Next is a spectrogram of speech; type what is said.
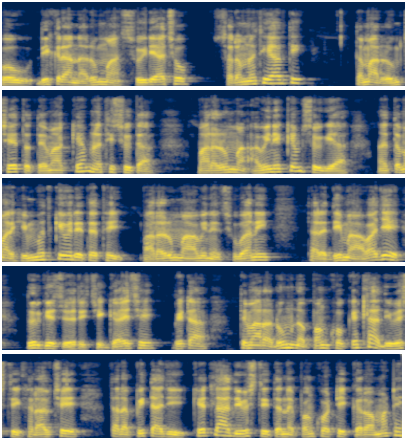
બહુ દીકરાના રૂમમાં સૂઈ રહ્યા છો? શરમ નથી આવતી? તમારો રૂમ છે તો તેમાં કેમ નથી સૂતા? મારા રૂમમાં આવીને કેમ સૂઈ ગયા? અને તમારી હિંમત કેવી રીતે થઈ? મારા રૂમમાં આવીને સૂવાની? ત્યારે ધીમા અવાજે દુર્ગેશ્વરીજી કહે છે, બેટા, તે મારા રૂમનો પંખો કેટલા દિવસથી ખરાબ છે? તારા પિતાજી કેટલા દિવસથી તને પંખો ઠીક કરવા માટે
